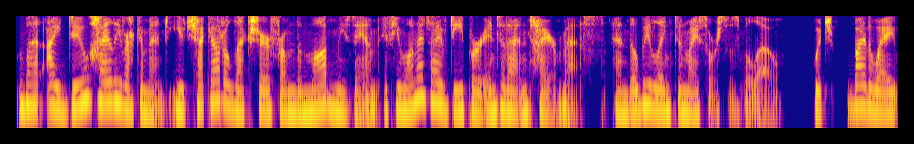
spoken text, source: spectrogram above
But I do highly recommend you check out a lecture from the Mob Museum if you want to dive deeper into that entire mess, and they'll be linked in my sources below. Which, by the way,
